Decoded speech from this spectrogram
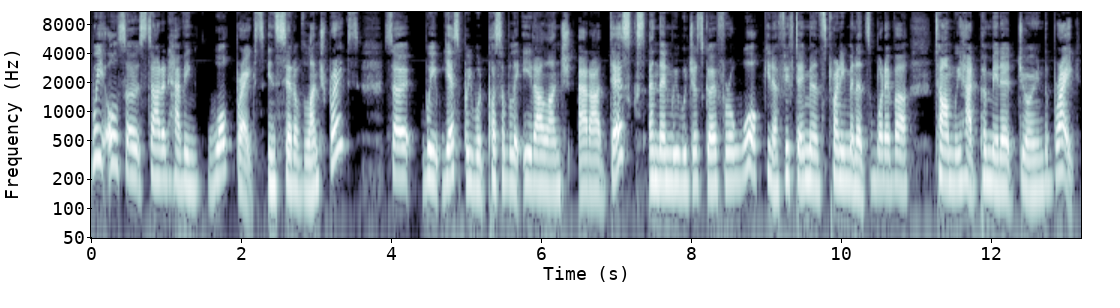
we also started having walk breaks instead of lunch breaks. So we, yes, we would possibly eat our lunch at our desks and then we would just go for a walk, you know, 15 minutes, 20 minutes, whatever time we had permitted during the break.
